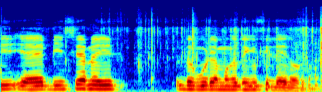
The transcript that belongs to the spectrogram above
ഈ എ ബി സി പറഞ്ഞ ഈ ഇതും കൂടി നമുക്ക് ഇതിലേക്ക് ഫില്ല് ചെയ്ത് കൊടുക്കണം.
